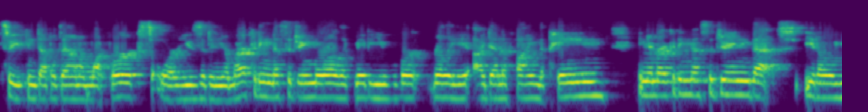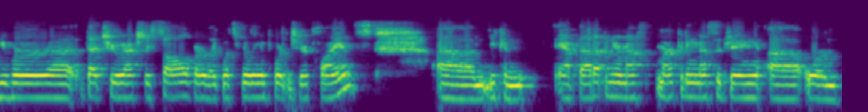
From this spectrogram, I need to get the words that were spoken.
so you can double down on what works, or use it in your marketing messaging more. Like maybe you weren't really identifying the pain in your marketing messaging that you know you were uh, that you actually solve, or like what's really important to your clients. Um, you can amp that up in your marketing messaging uh, or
